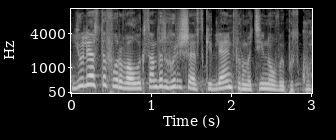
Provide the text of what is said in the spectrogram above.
Юлія Стафурова, Олександр Горішевський для інформаційного випуску.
